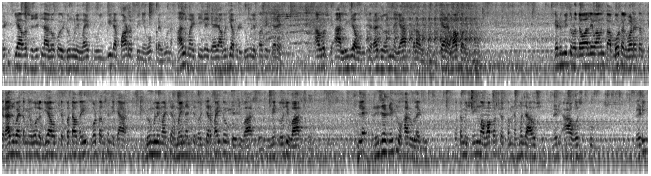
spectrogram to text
રેડી ગયા વર્ષે જેટલા લોકોએ ડુંગળી વાપર્યું એ બીજા પાડોશીને વપરાયું. અને હાલ માહિતી કે આ બધી આપણે ડુંગળી પાકી ત્યારે આ વર્ષે આ લઈ જવાનું છે. રાજુ, અમને યાદ કરાવું છે ત્યારે વાપરવું ખેડૂત મિત્રો દવા લેવા આવે તો આ બોટલ વળે તમે કે, રાજુભાઈ, તમે ઓલો ગયા વખતે બતાવતા એ જ બોટલ છે ને કે આ ડુંગળીમાં અત્યારે મહિના છે તો અત્યારે પાઈ દઉં કે હજી વાર છે? મેં તો હજી વાર છે. એટલે રિઝલ્ટ એટલું સારું લાગ્યું. તો તમે સિંગમાં વાપરશો તમને મજા આવશે. રેડી આ વસ્તુ. રેડી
